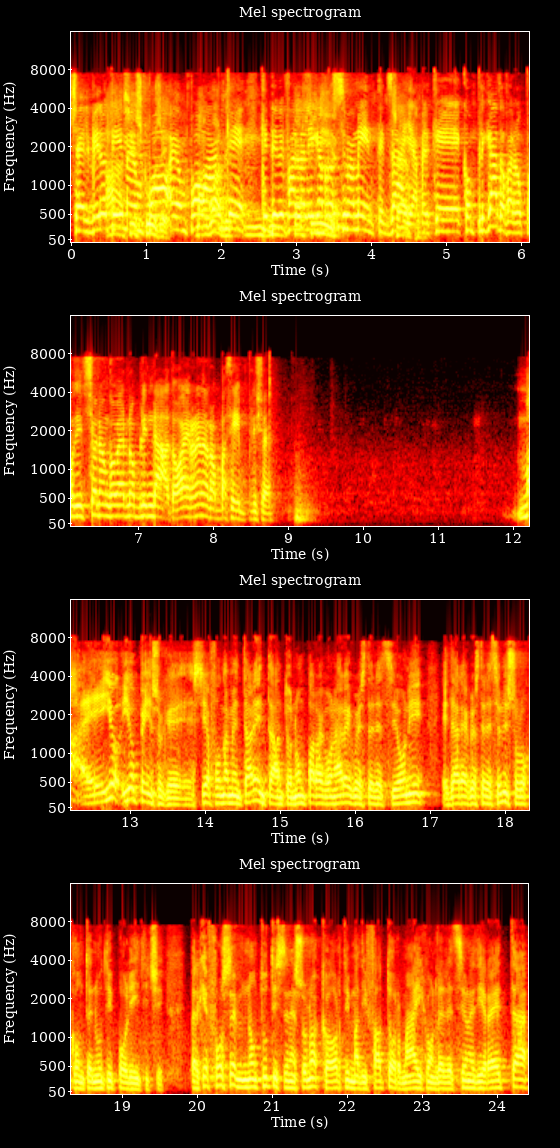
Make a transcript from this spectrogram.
Cioè il vero ah, tema sì, è un scusi, po', è un po anche guardi, che deve fare la Lega finire. prossimamente, Zaia, certo. perché è complicato fare l'opposizione a un governo blindato, eh? non è una roba semplice. Ma eh, io, io, penso che sia fondamentale intanto non paragonare queste elezioni e dare a queste elezioni solo contenuti politici, perché forse non tutti se ne sono accorti, ma di fatto ormai con l'elezione diretta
